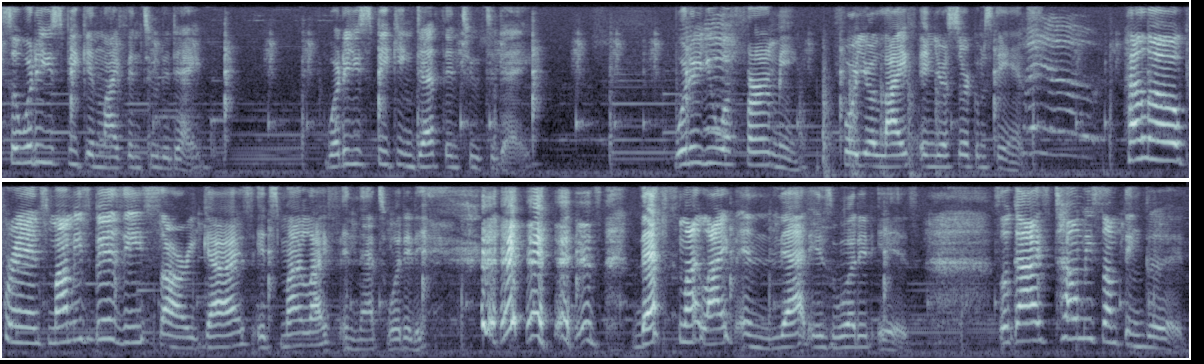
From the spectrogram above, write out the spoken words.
So, what are you speaking life into today? What are you speaking death into today? What are you affirming for your life and your circumstance? Hello, Prince. Mommy's busy. Sorry, guys. It's my life, and that's what it is. that's my life, and that is what it is. So, guys, tell me something good.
